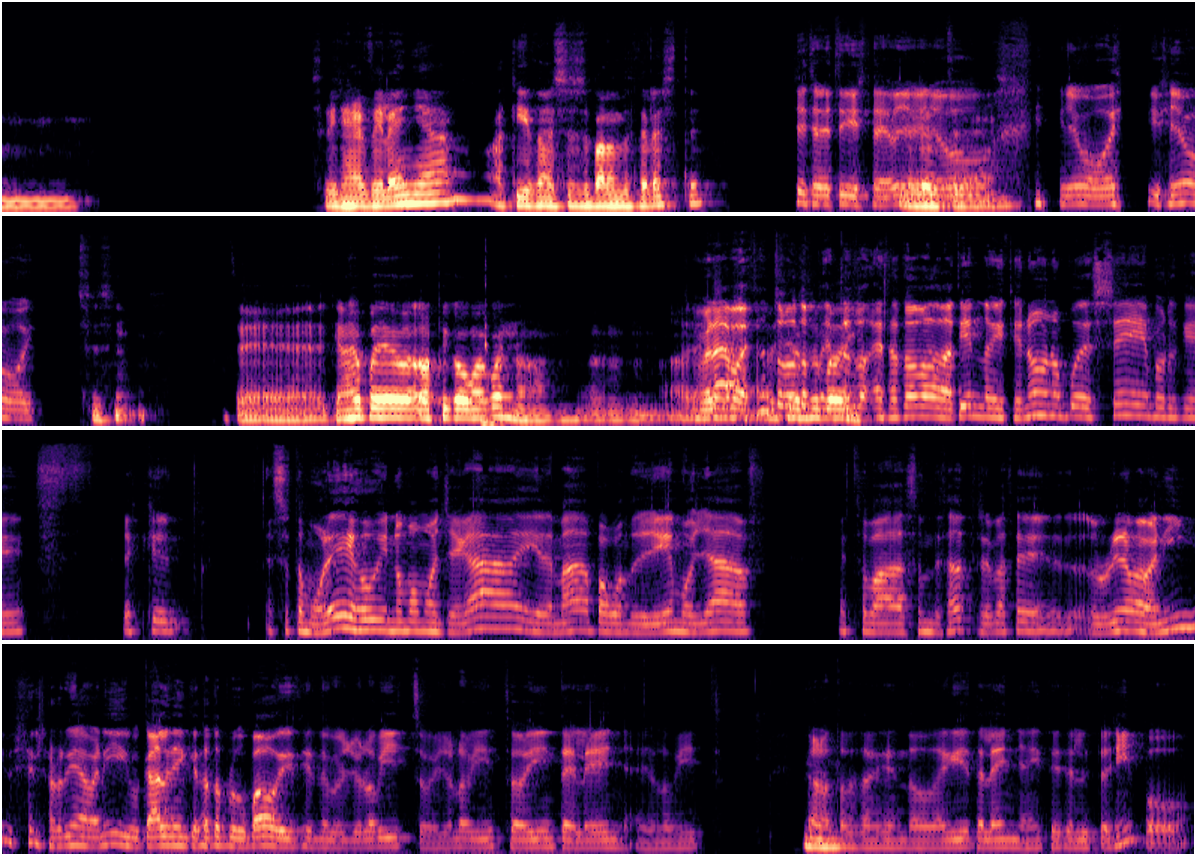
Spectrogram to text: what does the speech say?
se dirigen a Taileña. Aquí es donde se separan de Celeste. Sí, te dice, oye, el yo, yo me voy, yo me voy. Sí, sí. Eh, ¿Que no se puede llevar los picos como cuernos? Es verdad, porque está todo, todo- está todo debatiendo y dice, no, no puede ser porque es que eso está muy lejos y no vamos a llegar y además para cuando lleguemos ya esto va a ser un desastre, va a ser, la ruina va a venir, la ruina va a venir, y Calvin que está todo preocupado y diciendo que yo lo he visto, que yo lo he visto ahí en Teleña, yo lo he visto. Claro, Mm. entonces está diciendo de aquí Teleña y dice el sí, pues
